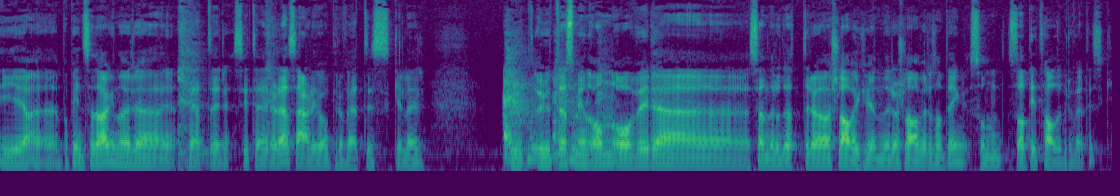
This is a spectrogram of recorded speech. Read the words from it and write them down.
i, eh, på pinsedag, når eh, Peter siterer det, så er det jo profetisk eller ut, utøs min ånd over eh, sønner og døtre og slavekvinner og slaver og sånne ting, sånn, så at de taler profetisk.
